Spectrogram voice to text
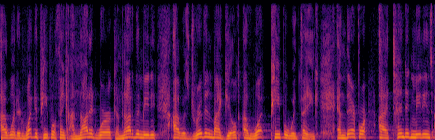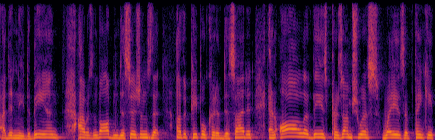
I wondered, what do people think? I'm not at work, I'm not in the meeting. I was driven by guilt of what people would think, and therefore I attended meetings I didn't need to be in. I was involved in decisions that other people could have decided. And all of these presumptuous ways of thinking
